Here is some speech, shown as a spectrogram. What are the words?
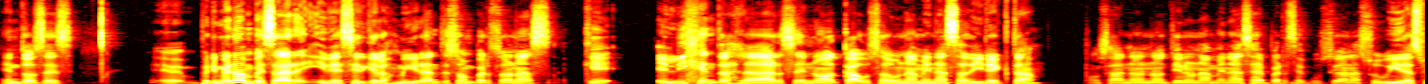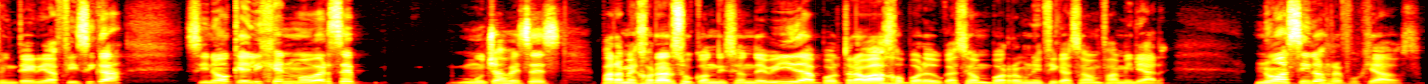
Entonces, primero empezar y decir que los migrantes son personas que eligen trasladarse no a causa de una amenaza directa, o sea, no, no tiene una amenaza de persecución a su vida, a su integridad física, sino que eligen moverse muchas veces para mejorar su condición de vida, por trabajo, por educación, por reunificación familiar. No así los refugiados.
